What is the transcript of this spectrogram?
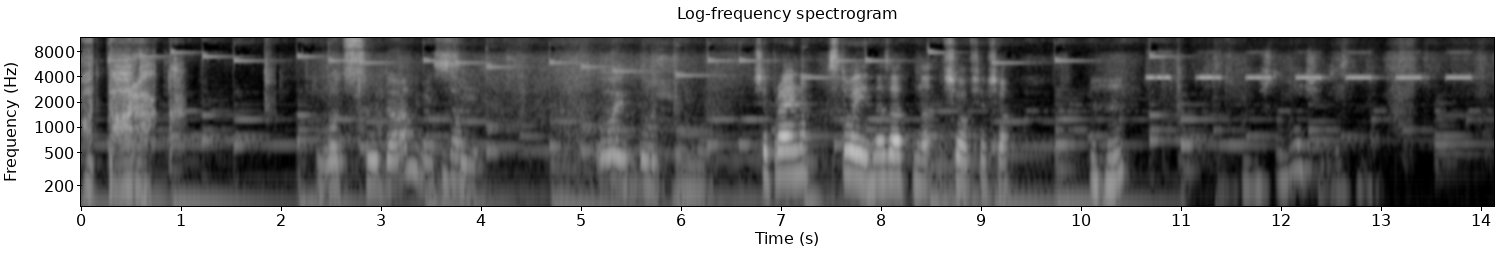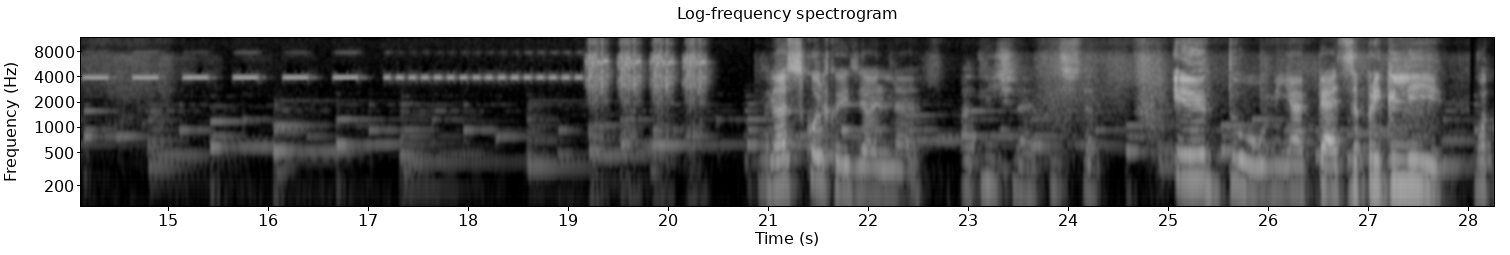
Подарок. Вот сюда мне сесть? Ой, боже мой. Все правильно. Стой, назад. На... Все, все, все. Угу. Что мне еще здесь надо? Насколько идеальная? Отличная, отлично. Иду, меня опять запрягли. Вот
